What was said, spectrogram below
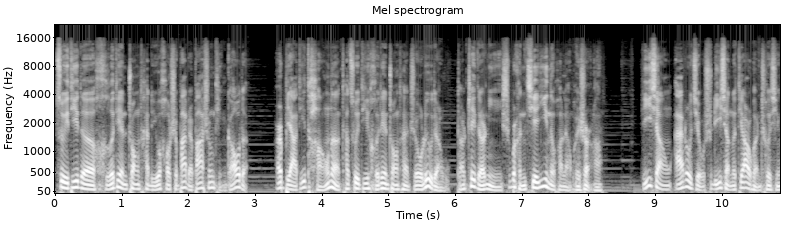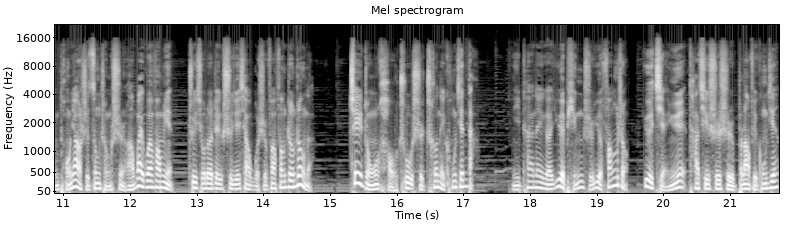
最低的核电状态的油耗是八点八升，挺高的。而比亚迪唐呢，它最低核电状态只有六点五，但是这点你是不是很介意呢？话两回事啊。理想 L 九是理想的第二款车型，同样是增程式啊。外观方面追求了这个视觉效果是方方正正的，这种好处是车内空间大。你看那个越平直越方正越简约，它其实是不浪费空间。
